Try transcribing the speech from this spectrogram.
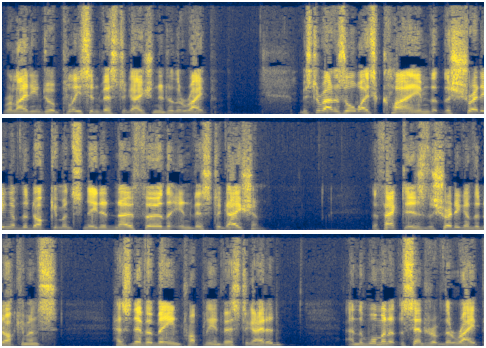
relating to a police investigation into the rape. Mr. Rudd has always claimed that the shredding of the documents needed no further investigation. The fact is, the shredding of the documents has never been properly investigated, and the woman at the centre of the rape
